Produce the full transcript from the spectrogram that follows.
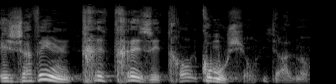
Et j'avais une très très étrange commotion, littéralement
